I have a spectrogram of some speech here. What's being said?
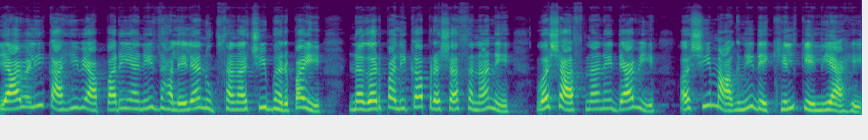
यावेळी काही व्यापारी यांनी झालेल्या नुकसानाची भरपाई नगरपालिका प्रशासनाने व शासनाने द्यावी अशी मागणी देखील केली आहे.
